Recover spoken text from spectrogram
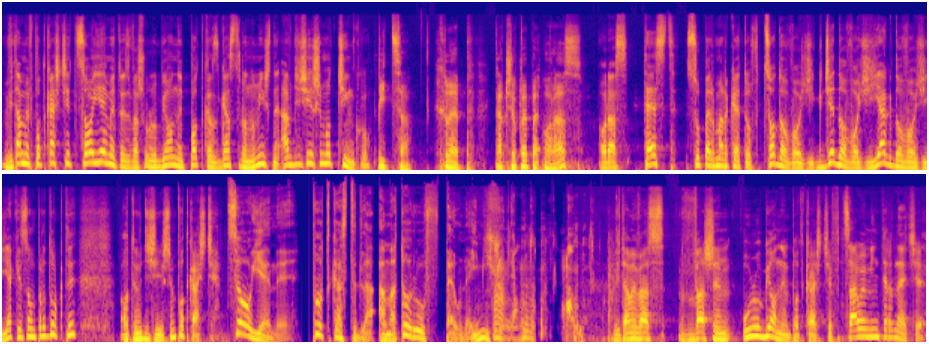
Witamy w podcaście Co jemy? To jest wasz ulubiony podcast gastronomiczny, a w dzisiejszym odcinku Pizza, chleb, cacio pepe oraz... oraz test supermarketów. Co dowozi, gdzie dowozi, jak dowozi, jakie są produkty? O tym w dzisiejszym podcaście. Co jemy? Podcast dla amatorów pełnej michy. Witamy was w waszym ulubionym podcaście w całym internecie,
